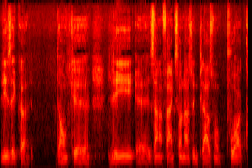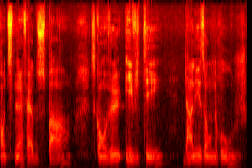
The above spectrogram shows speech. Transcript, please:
les écoles. Donc, les enfants qui sont dans une classe vont pouvoir continuer à faire du sport, ce qu'on veut éviter dans les zones rouges,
